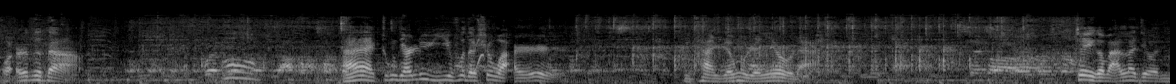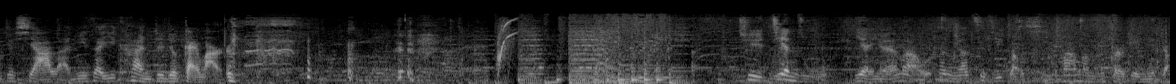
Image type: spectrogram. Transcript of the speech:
我儿子的，哦，哎，中间绿衣服的是我儿，你看人五人六的。这个完了就你就瞎了，你再一看这就改玩了。去建组演员嘛，我说你要自己找戏，妈妈没法给你找，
